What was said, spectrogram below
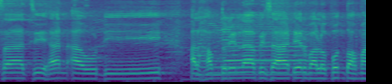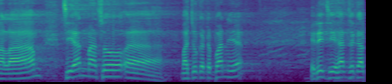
biasa Jihan Audi. Alhamdulillah bisa hadir walaupun toh malam. Jihan masuk eh, maju ke depan ya. Ini Jihan sekali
